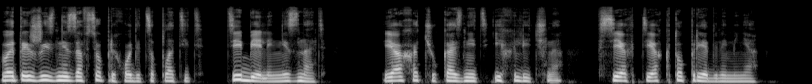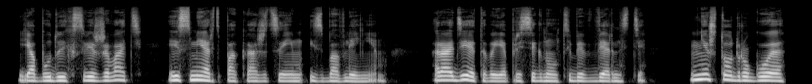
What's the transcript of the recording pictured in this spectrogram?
В этой жизни за все приходится платить. Тебе ли не знать? Я хочу казнить их лично, всех тех, кто предали меня. Я буду их свежевать, и смерть покажется им избавлением. Ради этого я присягнул тебе в верности. Ничто другое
